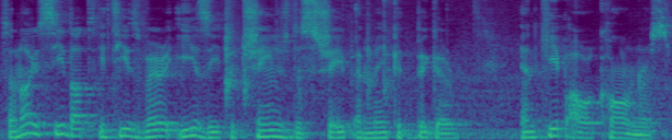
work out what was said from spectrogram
So now you see that it is very easy to change this shape and make it bigger and keep our corners.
